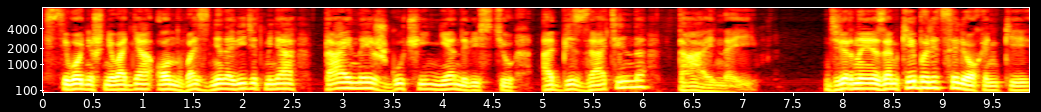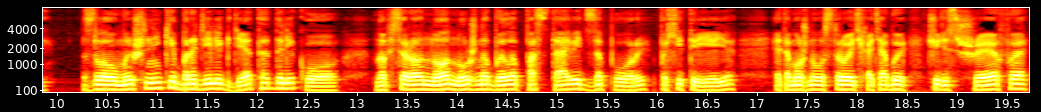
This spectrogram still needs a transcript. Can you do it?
с сегодняшнего дня он возненавидит меня тайной жгучей ненавистью, обязательно тайной. Дверные замки были целехонькие, злоумышленники бродили где-то далеко, но все равно нужно было поставить запоры похитрее. Это можно устроить хотя бы через шефа.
